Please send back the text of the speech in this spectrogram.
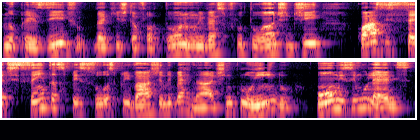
no presídio daqui de Teoflotone, um universo flutuante de quase 700 pessoas privadas de liberdade, incluindo homens e mulheres.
